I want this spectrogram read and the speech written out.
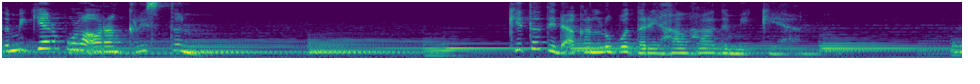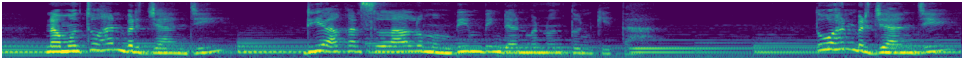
Demikian pula orang Kristen. Kita tidak akan luput dari hal-hal demikian. Namun Tuhan berjanji, Dia akan selalu membimbing dan menuntun kita. Tuhan berjanji,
